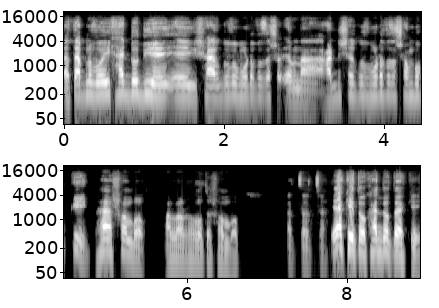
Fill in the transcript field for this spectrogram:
তাতে আপনার ওই খাদ্য দিয়ে এই সার গরু মোটা তাজা না হাড্ডি সার গরু মোটা তাজা সম্ভব কি? হ্যাঁ সম্ভব। আল্লাহর রহমতে সম্ভব। আচ্ছা আচ্ছা। একই তো খাদ্য তো একই।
